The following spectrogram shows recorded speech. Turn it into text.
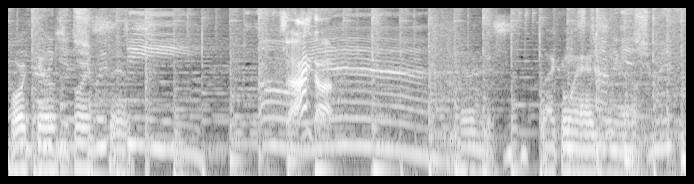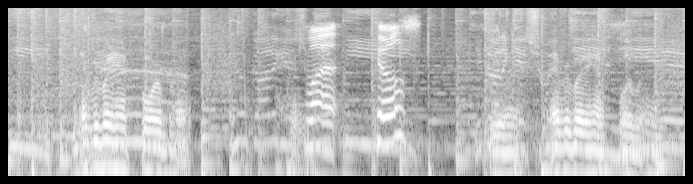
Four kills, four assists. So I got Black and white has zero. Everybody had four, but What? Kills? yeah, everybody had four but him.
